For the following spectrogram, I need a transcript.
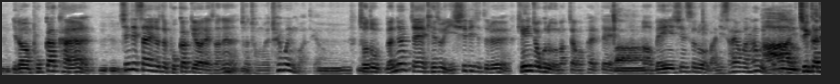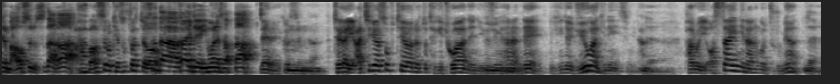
음. 이런 복각한 음, 음. 신디사이저들 복각 계열에서는 전 정말 최고인 것 같아요. 음. 저도 몇 년째 계속 이 시리즈들을 개인적으로 음악 작업할 때 아. 어, main synth로 많이 사용을 하고 아 있거든요. 지금까지는 마우스로 쓰다가 아, 마우스로 계속 썼죠. 쓰다가 이제 이번에 샀다. 네네 그렇습니다. 음. 제가 이 Arturia 소프트웨어를 또 되게 좋아하는 이유 중에 음. 하나인데 굉장히 유용한 기능이 있습니다. 네. 바로 이 assign이라는 걸 누르면 네.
